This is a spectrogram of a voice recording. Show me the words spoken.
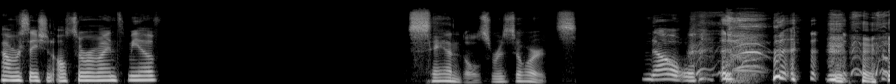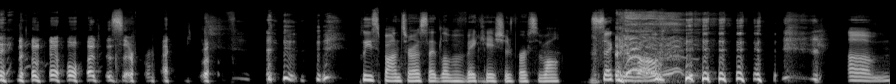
conversation also reminds me of? Sandals resorts. No. I don't know what does it remind you of. Please sponsor us. I'd love a vacation, first of all. Second of all, um,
